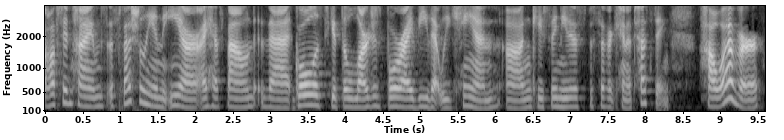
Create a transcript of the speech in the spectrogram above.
oftentimes, especially in the ER, I have found that goal is to get the largest bore IV that we can uh, in case they need a specific kind of testing. However,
